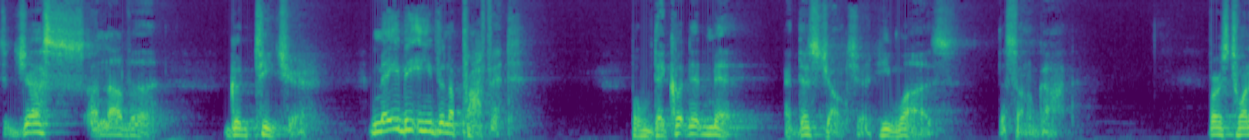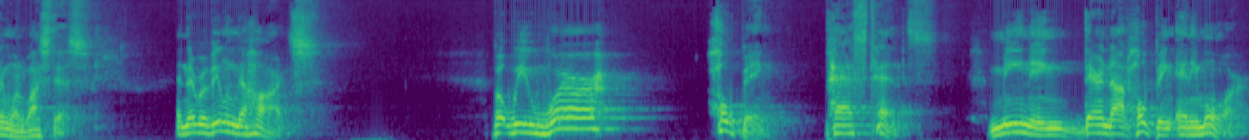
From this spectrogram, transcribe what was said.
to just another good teacher, maybe even a prophet. But they couldn't admit at this juncture he was the Son of God. Verse 21, watch this and they're revealing their hearts. But we were hoping, past tense, meaning they're not hoping anymore.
